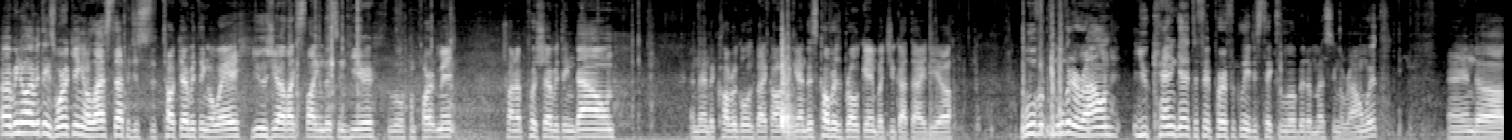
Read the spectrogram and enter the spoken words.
all right we know everything's working our last step is just to tuck everything away usually i like sliding this in here a little compartment trying to push everything down and then the cover goes back on again this cover is broken but you got the idea move it move it around you can get it to fit perfectly it just takes a little bit of messing around with and uh,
